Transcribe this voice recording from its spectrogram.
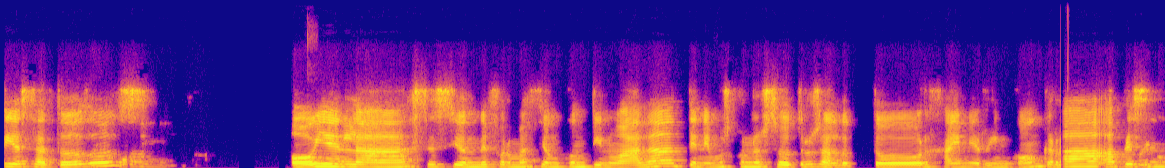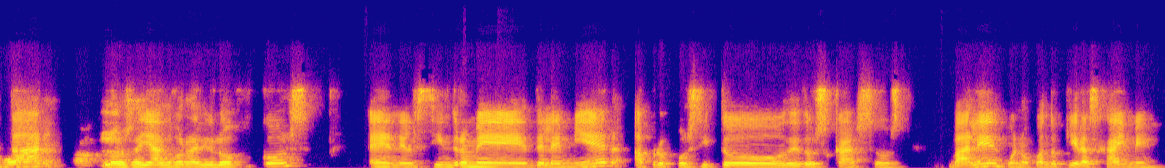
días a todos. Hoy en la sesión de formación continuada tenemos con nosotros al doctor Jaime Rincón, que va a presentar los hallazgos radiológicos en el síndrome de Lemierre a propósito de dos casos. ¿Vale? Bueno, cuando quieras, Jaime.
